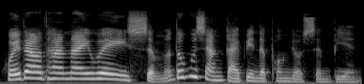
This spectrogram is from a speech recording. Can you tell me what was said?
回到他那一位什么都不想改变的朋友身边。”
